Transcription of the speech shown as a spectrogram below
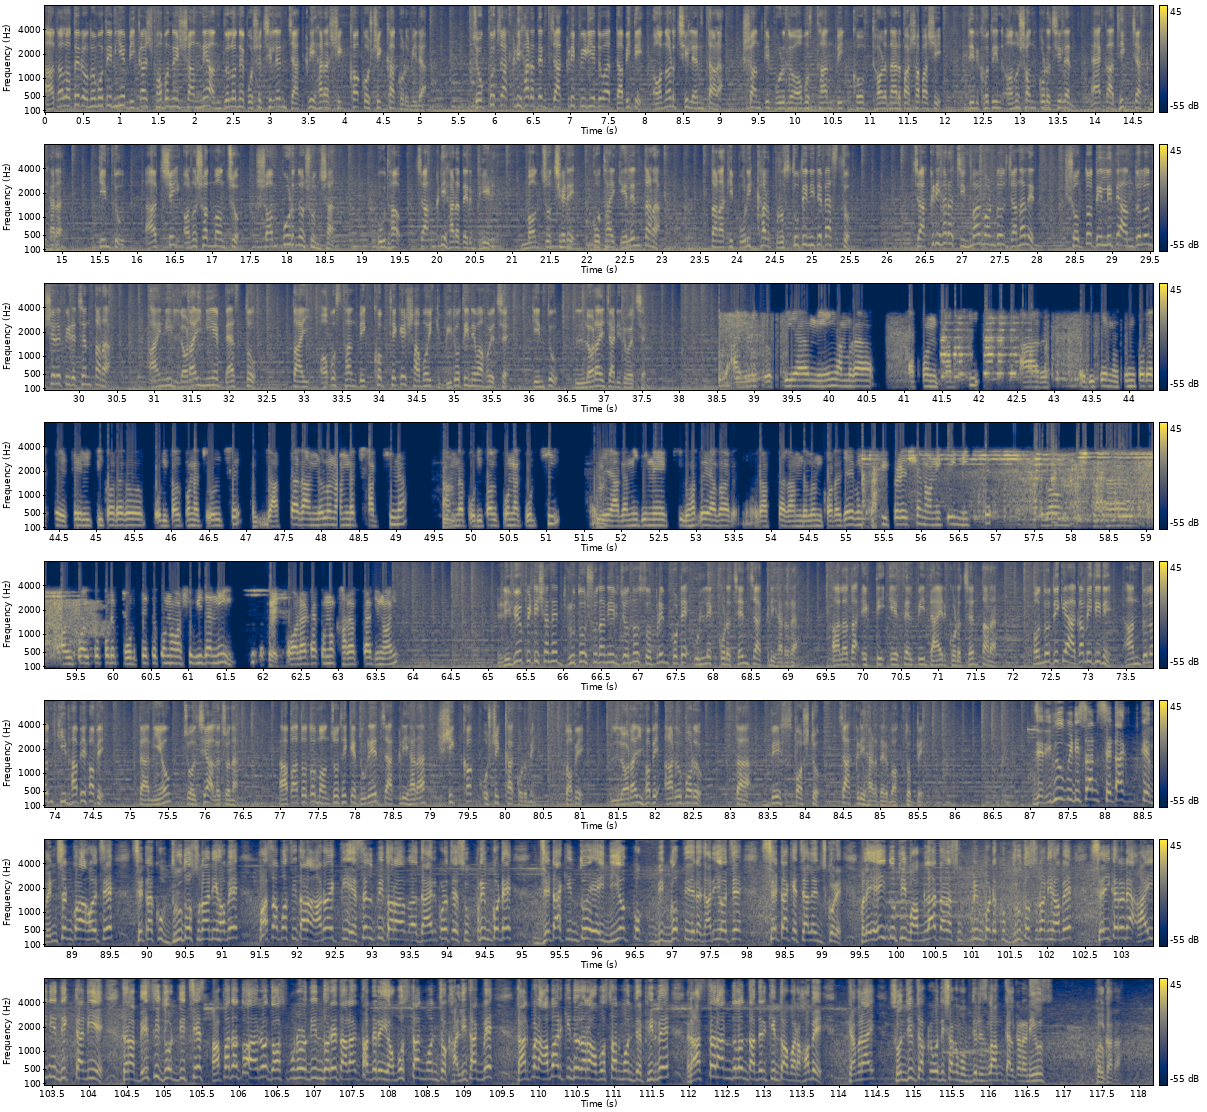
আদালতের অনুমতি নিয়ে বিকাশ ভবনের সামনে আন্দোলনে বসেছিলেন চাকরিহারা শিক্ষক ও শিক্ষাকর্মীরা। যোগ্য চাকরিহারাদের চাকরি ফিরিয়ে দেওয়ার দাবিতে অনর ছিলেন তারা। শান্তিপূর্ণ অবস্থান, বিক্ষোভ ধর্নার পাশাপাশি দীর্ঘদিন অনশন করেছিলেন একাধিক চাকরিহারা। কিন্তু আজ সেই অনশন মঞ্চ সম্পূর্ণ শুনশান। উধাও চাকরিহারাদের ভিড়। মঞ্চ ছেড়ে কোথায় গেলেন তারা? তারা কি পরীক্ষার প্রস্তুতি নিতে ব্যস্ত? চাকরিহারা চিন্ময় মণ্ডল জানালেন সদ্য দিল্লিতে আন্দোলন সেরে ফিরেছেন তারা। আইনি লড়াই নিয়ে ব্যস্ত তাই অবস্থান বিক্ষোভ থেকে সাময়িক বিরতি নেওয়া হয়েছে কিন্তু লড়াই জারি রয়েছে। আইনি প্রক্রিয়া নিয়েই আমরা এখন ভাবছি আর এদিকে নতুন করে একটা এসএলপি করারও পরিকল্পনা চলছে। রাস্তার আন্দোলন আমরা ছাড়ছি না আমরা পরিকল্পনা করছি যে আগামী দিনে কীভাবে আবার রাস্তার আন্দোলন করা যায় এবং প্রিপারেশন অনেকেই নিচ্ছে। এবং অল্প অল্প করে পড়তে তো কোনো অসুবিধা নেই। পড়াটা কোনো খারাপ কাজ নয়। রিভিউ পিটিশনের দ্রুত শুনানির জন্য সুপ্রিম কোর্টে উল্লেখ করেছেন চাকরিহারারা। আলাদা একটি এসএলপি দায়ের করেছেন তারা। অন্যদিকে আগামী দিনে আন্দোলন কীভাবে হবে তা নিয়েও চলছে আলোচনা। আপাতত মঞ্চ থেকে দূরে চাকরিহারা শিক্ষক ও শিক্ষাকর্মী। তবে লড়াই হবে আরও বড় তা বেশ স্পষ্ট চাকরিহারাদের বক্তব্যে। যে রিভিউ পিটিশন সেটাকে মেনশন করা হয়েছে, সেটা খুব দ্রুত শুনানি হবে। পাশাপাশি তারা আরও একটি এসএলপি তারা দায়ের করেছে সুপ্রিম কোর্টে, যেটা কিন্তু এই নিয়োগ বিজ্ঞপ্তি যেটা জারি হয়েছে, সেটাকে চ্যালেঞ্জ করে। ফলে এই দুটি মামলা তারা সুপ্রিম কোর্টে খুব দ্রুত শুনানি হবে। সেই কারণে আইনি দিকটা নিয়ে তারা বেশি জোর দিচ্ছে। আপাতত আরও দশ পনেরো দিন ধরে তারা তাদের এই অবস্থান মঞ্চ খালি থাকবে। তারপর আবার কিন্তু তারা অবস্থান মঞ্চে ফিরবে। রাস্তার আন্দোলন তাদের কিন্তু আবার হবে। ক্যামেরায় সঞ্জীব চক্রবর্তীর সঙ্গে মফজুল ইসলাম ক্যালকাটা নিউজ কলকাতা।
